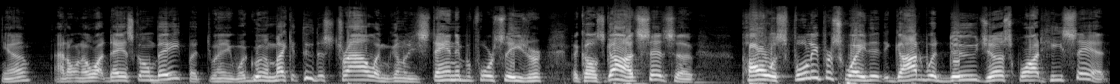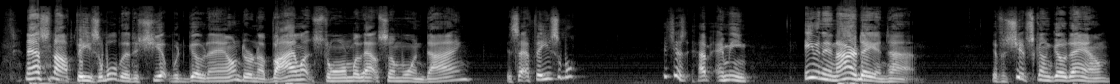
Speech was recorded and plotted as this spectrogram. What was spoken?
You know, I don't know what day it's going to be, but we're going to make it through this trial and we're going to be standing before Caesar because God said so. Paul was fully persuaded that God would do just what he said. Now, it's not feasible that a ship would go down during a violent storm without someone dying. Is that feasible? It's just, I mean, even in our day and time, if a ship's going to go down,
